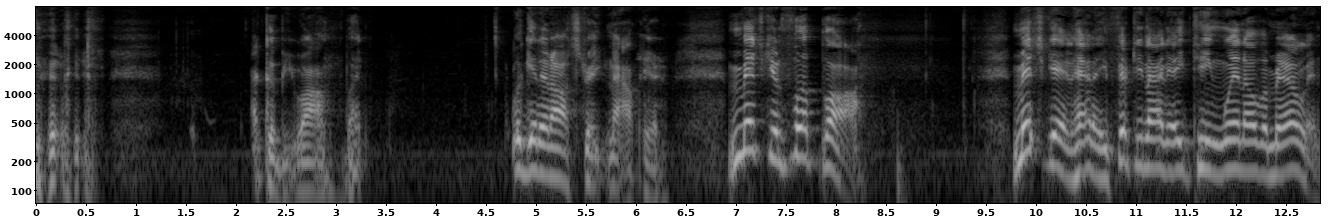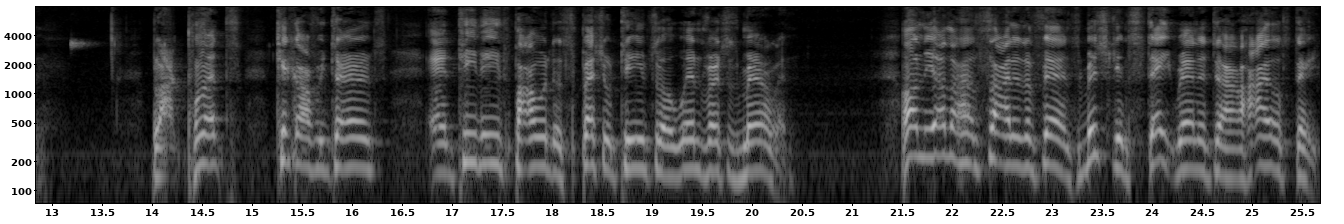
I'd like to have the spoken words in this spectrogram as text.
I could be wrong, but we'll get it all straightened out here. Michigan football. Michigan had a 59 18 win over Maryland block punts, kickoff returns, and TDs powered the special teams to a win versus Maryland. On the other side of the fence, Michigan State ran into Ohio State,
